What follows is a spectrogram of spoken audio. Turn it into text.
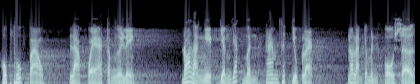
Hút thuốc vào là khỏe trong người liền. Đó là nghiệp dẫn dắt mình ham thích dục lạc. Nó làm cho mình khổ sở.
